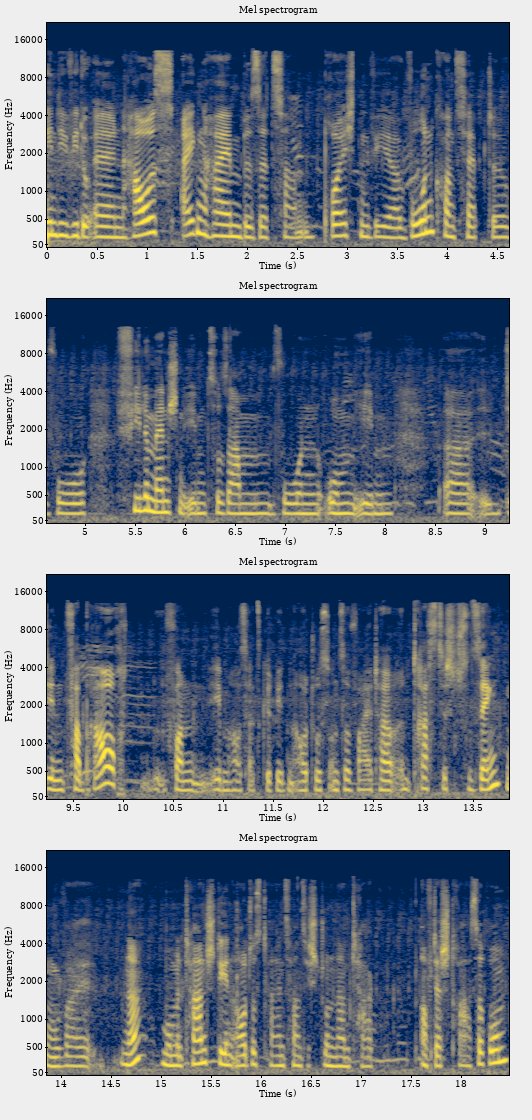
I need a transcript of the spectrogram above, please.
individuellen Haus-Eigenheimbesitzern bräuchten wir Wohnkonzepte, wo viele Menschen eben zusammen wohnen, um eben äh, den Verbrauch von eben Haushaltsgeräten, Autos und so weiter drastisch zu senken, weil ne, momentan stehen Autos 23 Stunden am Tag auf der Straße rum.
